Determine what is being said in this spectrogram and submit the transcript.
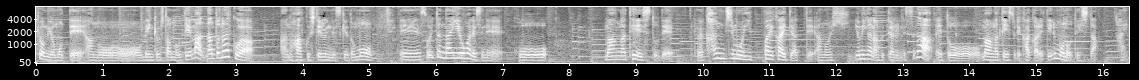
興味を持ってあの勉強したので、まあ、なんとなくはあの把握してるんですけども、えー、そういった内容がですねこう漫画テイストで漢字もいっぱい書いてあってあの読み仮名振ってあるんですが、えっと、漫画テイストで書かれているものでした。はい、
